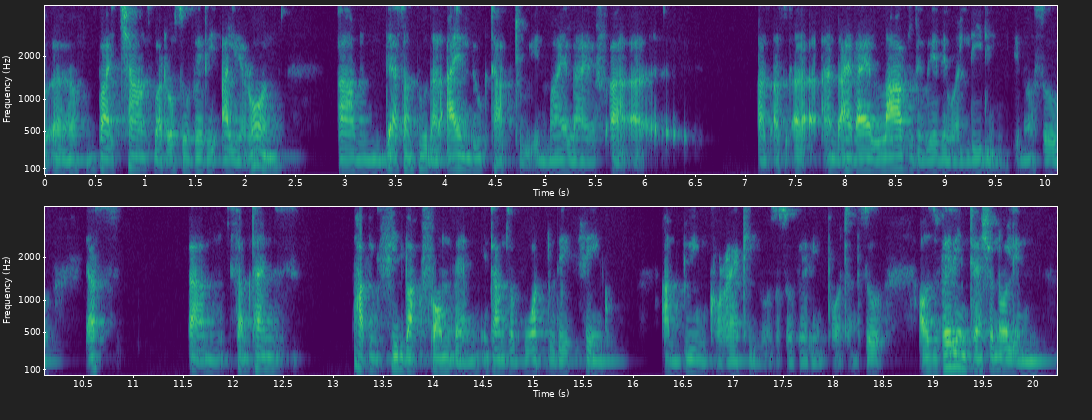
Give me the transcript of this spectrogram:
uh, by chance, but also very earlier on. Um, there are some people that I looked up to in my life, uh, uh as, as, uh, and I, I, loved the way they were leading. You know, so that's um, sometimes having feedback from them in terms of what do they think I'm doing correctly was also very important. So I was very intentional in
